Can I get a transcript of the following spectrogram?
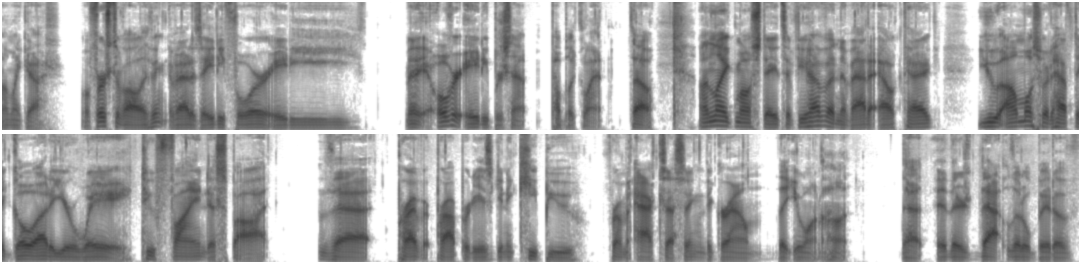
Oh my gosh. Well, first of all, I think Nevada's 84, 80, eh, over 80% public land. So, unlike most states, if you have a Nevada elk tag, you almost would have to go out of your way to find a spot that private property is going to keep you from accessing the ground that you want to hunt that eh, there's that little bit of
